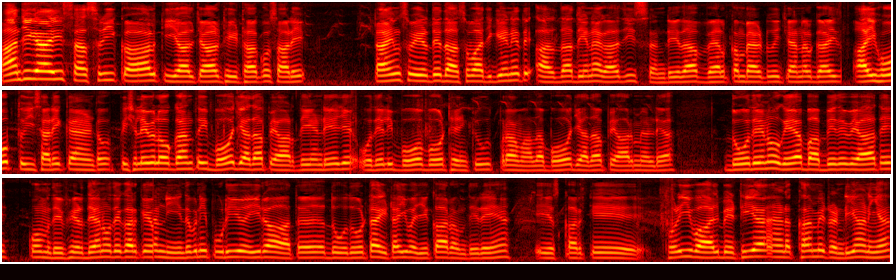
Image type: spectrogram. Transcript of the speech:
ਹਾਂਜੀ ਗਾਈ ਸਤਿ ਸ੍ਰੀ ਅਕਾਲ। ਕੀ ਹਾਲ ਚਾਲ? ਠੀਕ ਠਾਕ ਹੋ ਸਾਰੇ? ਟਾਈਮ ਸਵੇਰ ਦੇ 10 ਵਜ ਗਏ ਨੇ ਤੇ ਅੱਜ ਦਾ ਦਿਨ ਹੈਗਾ ਜੀ ਸੰਡੇ ਦਾ। Welcome back to the channel guys I hope ਤੁਸੀਂ ਸਾਰੇ ਘੈਂਟ ਹੋ। ਪਿਛਲੇ ਵਲੋਗਾਂ ਤੋਂ ਤੁਸੀਂ ਬਹੁਤ ਜ਼ਿਆਦਾ ਪਿਆਰ ਦੇਣ ਡੇ ਜੇ। ਉਹਦੇ ਲਈ ਬਹੁਤ ਬਹੁਤ ਥੈਂਕ ਯੂ ਭਰਾਵਾਂ ਦਾ ਬਹੁਤ ਜ਼ਿਆਦਾ ਪਿਆਰ ਮਿਲ ਰਿਹਾ। ਦੋ ਦਿਨ ਹੋ ਗਏ ਆ ਬਾਬੇ ਦੇ ਵਿਆਹ ਤੇ ਘੁੰਮਦੇ ਫਿਰਦੇ ਹਨ ਉਹਦੇ ਕਰਕੇ ਨੀਂਦ ਵੀ ਨਹੀਂ ਪੂਰੀ ਹੋਈ। ਰਾਤ 2 2 2:30 2:30 ਵਜੇ ਘਰ ਆਉਂਦੇ ਰਹੇ ਆ। ਇਸ ਕਰਕੇ ਥੋੜੀ ਆਵਾਜ਼ ਬੈਠੀ ਆ ਐਂਡ ਅੱਖਾਂ ਮੇ ਟੰਡੀਆਂ ਆਣੀਆਂ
